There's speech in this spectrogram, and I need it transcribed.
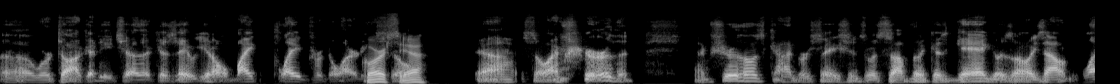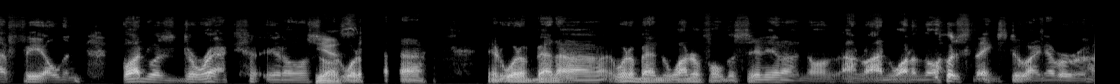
uh, were talking to each other because they, you know, Mike played for Gagliardi. Of course, so, yeah, yeah. So I'm sure that I'm sure those conversations was something because Gag was always out in left field and Bud was direct, you know. So yes. it would have uh, it would have been uh it would have been wonderful to sit in on on, on one of those things too. I never uh,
